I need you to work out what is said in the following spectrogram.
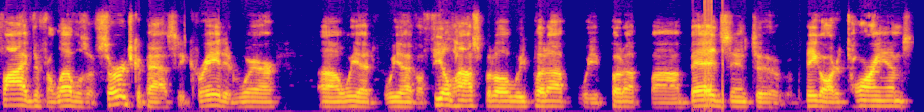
five different levels of surge capacity created where uh, we had we have a field hospital we put up. We put up uh, beds into big auditoriums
